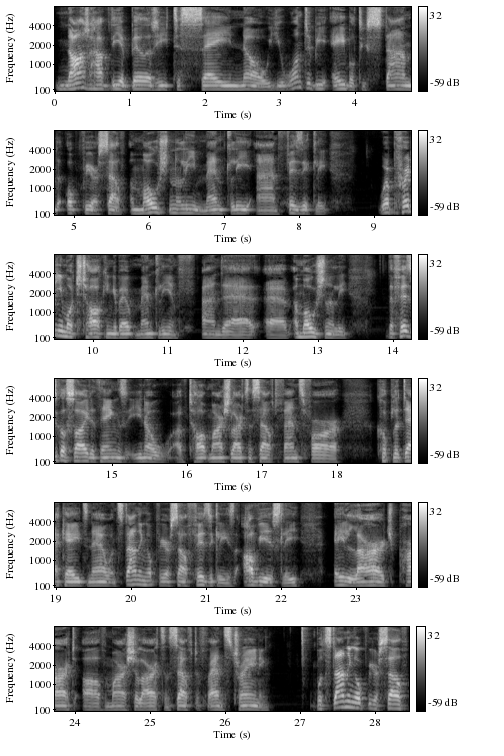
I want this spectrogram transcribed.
not have the ability to say no. You want to be able to stand up for yourself emotionally, mentally, and physically we're pretty much talking about mentally and and uh, uh, emotionally. The physical side of things, you know, I've taught martial arts and self defense for a couple of decades now, and standing up for yourself physically is obviously a large part of martial arts and self defense training. But standing up for yourself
